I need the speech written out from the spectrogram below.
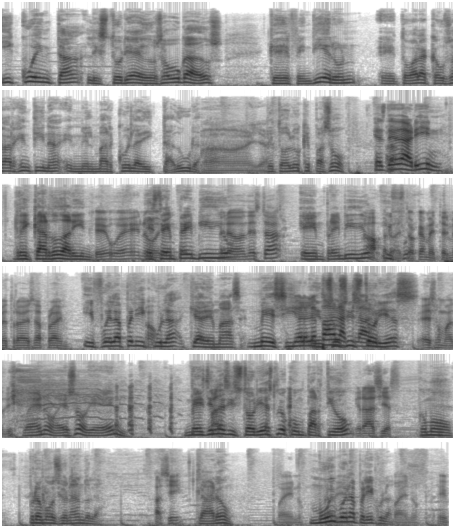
y cuenta la historia de dos abogados que defendieron eh, toda la causa de Argentina en el marco de la dictadura, Ah, ya. de todo lo que pasó. Es de Ah, Darín. Ricardo Darín. Qué bueno. Está en Prime Video. ¿Pero dónde está? En Prime Video. Ah, pero y, me fue, toca meterme otra vez a Prime. y fue la película que además Messi Yo le en sus clave. historias... Eso más bien. Bueno, eso, bien. Messi en las historias lo compartió Gracias. como promocionándola. ¿Así? Claro. Bueno. Muy buena película. Bueno, eh,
